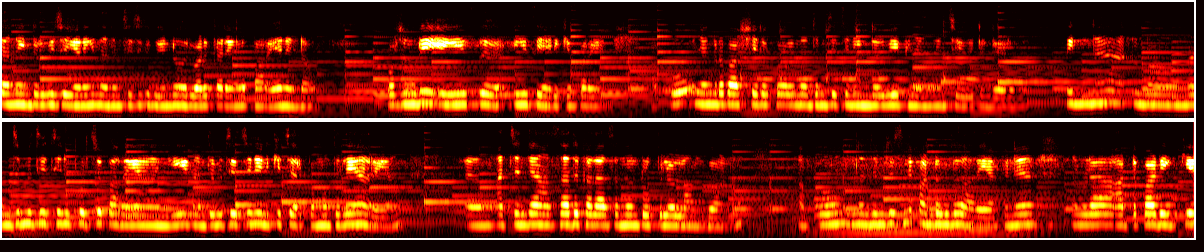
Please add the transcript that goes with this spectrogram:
തന്നെ ഇന്റർവ്യൂ ചെയ്യണമെങ്കിൽ നജം ചേച്ചിക്ക് വീണ്ടും ഒരുപാട് കാര്യങ്ങൾ പറയാനുണ്ടാവും. കുറച്ചും കൂടി ഈസി ഈസി ആയിരിക്കും പറയാൻ. അപ്പോൾ ഞങ്ങളുടെ ഭാഷയിലൊക്കെ നജം ചേച്ചീനെ ഇന്റർവ്യൂ ഒക്കെ ഞങ്ങൾ ചെയ്തിട്ടുണ്ടായിരുന്നു. പിന്നെ നഞ്ചമ്മ ചേച്ചിനെ കുറിച്ച് പറയുകയാണെങ്കിൽ നഞ്ചമ്മ ചേച്ചിനെ എനിക്ക് ചെറുപ്പം മുതലേ അറിയാം. അച്ഛന്റെ ആസാദ് കലാസംഘം ഗ്രൂപ്പിലുള്ള അംഗമാണ്. അപ്പോൾ നഞ്ചമ്മ ചേച്ചിനെ പണ്ട് മുതൽ അറിയാം. പിന്നെ നമ്മുടെ അട്ടപ്പാടിക്ക്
